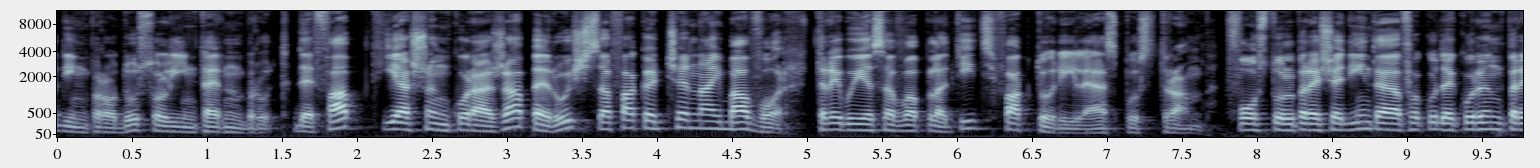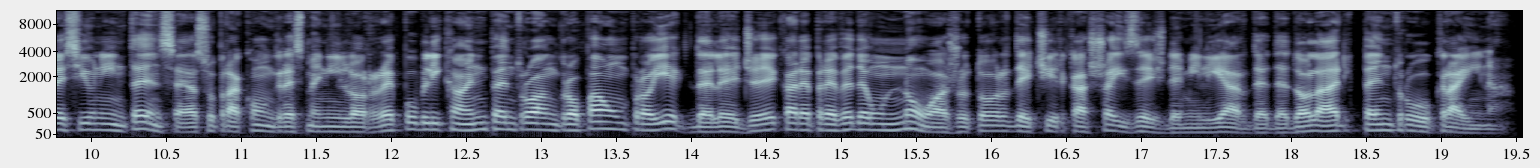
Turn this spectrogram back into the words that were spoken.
2% din produsul intern brut. De fapt, i-aș încuraja pe ruși să facă ce naiba vor. Trebuie să vă plătiți facturile, a spus Trump. Fostul președinte a făcut de curând presiuni intense asupra congresmenilor republicani pentru a îngropa un proiect de lege care prevede un nou nou ajutor de circa 60 de miliarde de dolari pentru Ucraina.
